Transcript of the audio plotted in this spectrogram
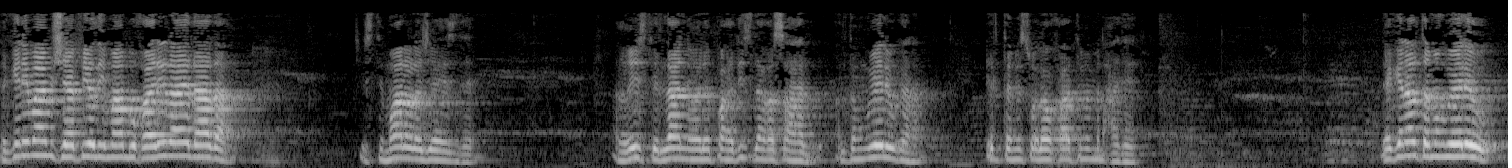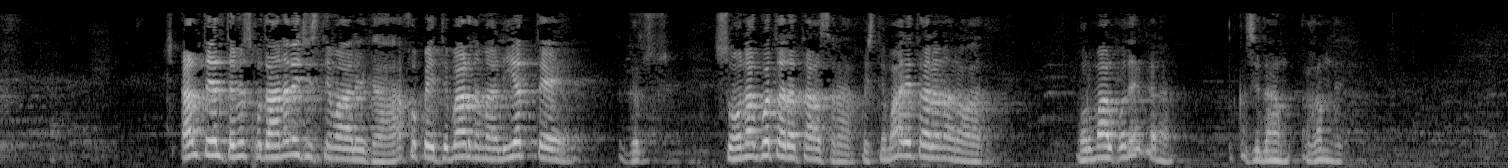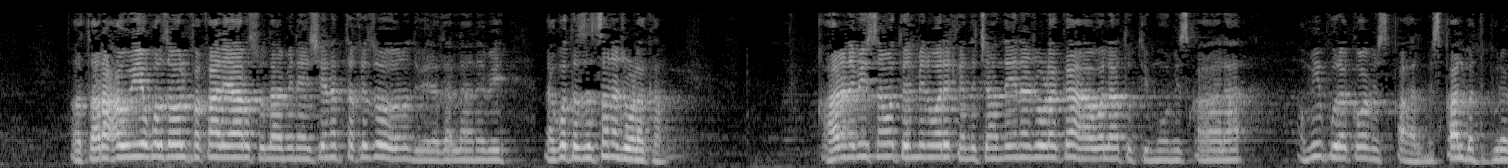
لیکن امام شافعی او امام بخاری رائے دا ده چې استعمال ولا جائز ده هغه استدلال نه ولا په حدیث دغه سهل التم ویلو کنه التمس ولو خاتم من حديد لیکن التم ویلو الته التمس خدا نه چې استعمال کا خو په اعتبار د مالیت ته سونا غوتر تاسو را خو استعمال ته نه روا دي نورمال خو دې کنه قصیدام غم دې فطرحوا يغرزوا فقال يا رسول الله من ايش نتخذه ندوي رضي الله نبي دغه ته څنګه جوړه کم قال نبی صلی الله علیه وسلم من ورق اند چاندې نه جوړه کا ولا تتمو مسقالا امي پورا کو مسقال مسقال به پورا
